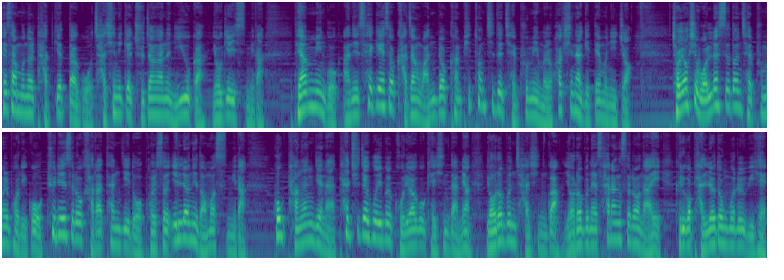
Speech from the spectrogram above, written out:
회사 문을 닫겠다고 자신있게 주장하는 이유가 여기에 있습니다. 대한민국, 아니 세계에서 가장 완벽한 피톤치드 제품임을 확신하기 때문이죠. 저 역시 원래 쓰던 제품을 버리고 퓨리스로 갈아탄 지도 벌써 1년이 넘었습니다. 혹 방향제나 탈취제 구입을 고려하고 계신다면 여러분 자신과 여러분의 사랑스러운 아이 그리고 반려동물을 위해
